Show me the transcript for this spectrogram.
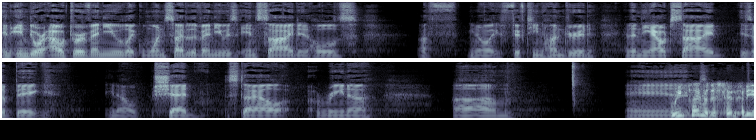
an indoor outdoor venue. Like one side of the venue is inside and it holds, a you know, like fifteen hundred, and then the outside is a big, you know, shed style arena. Um, and we played with the symphony.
